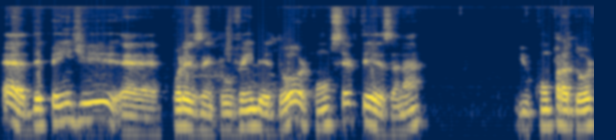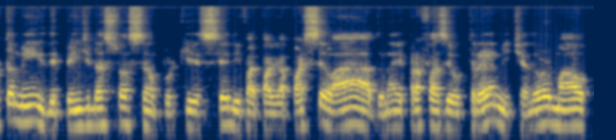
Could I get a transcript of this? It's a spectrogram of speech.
É, depende, é, por exemplo, o vendedor, com certeza, né? E o comprador também, depende da situação, porque se ele vai pagar parcelado, né? E para fazer o trâmite é normal,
